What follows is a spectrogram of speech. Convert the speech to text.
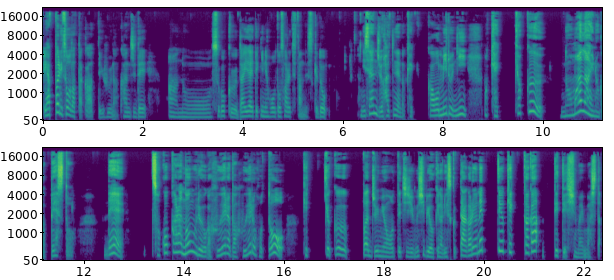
やっぱりそうだったかっていう風な感じで、あのー、すごく大々的に報道されてたんですけど、2018年の結果を見るに、まあ、結局、飲まないのがベスト。で、そこから飲む量が増えれば増えるほど、結局、は寿命を追って縮むし、病気のリスクって上がるよねっていう結果が出てしまいました。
